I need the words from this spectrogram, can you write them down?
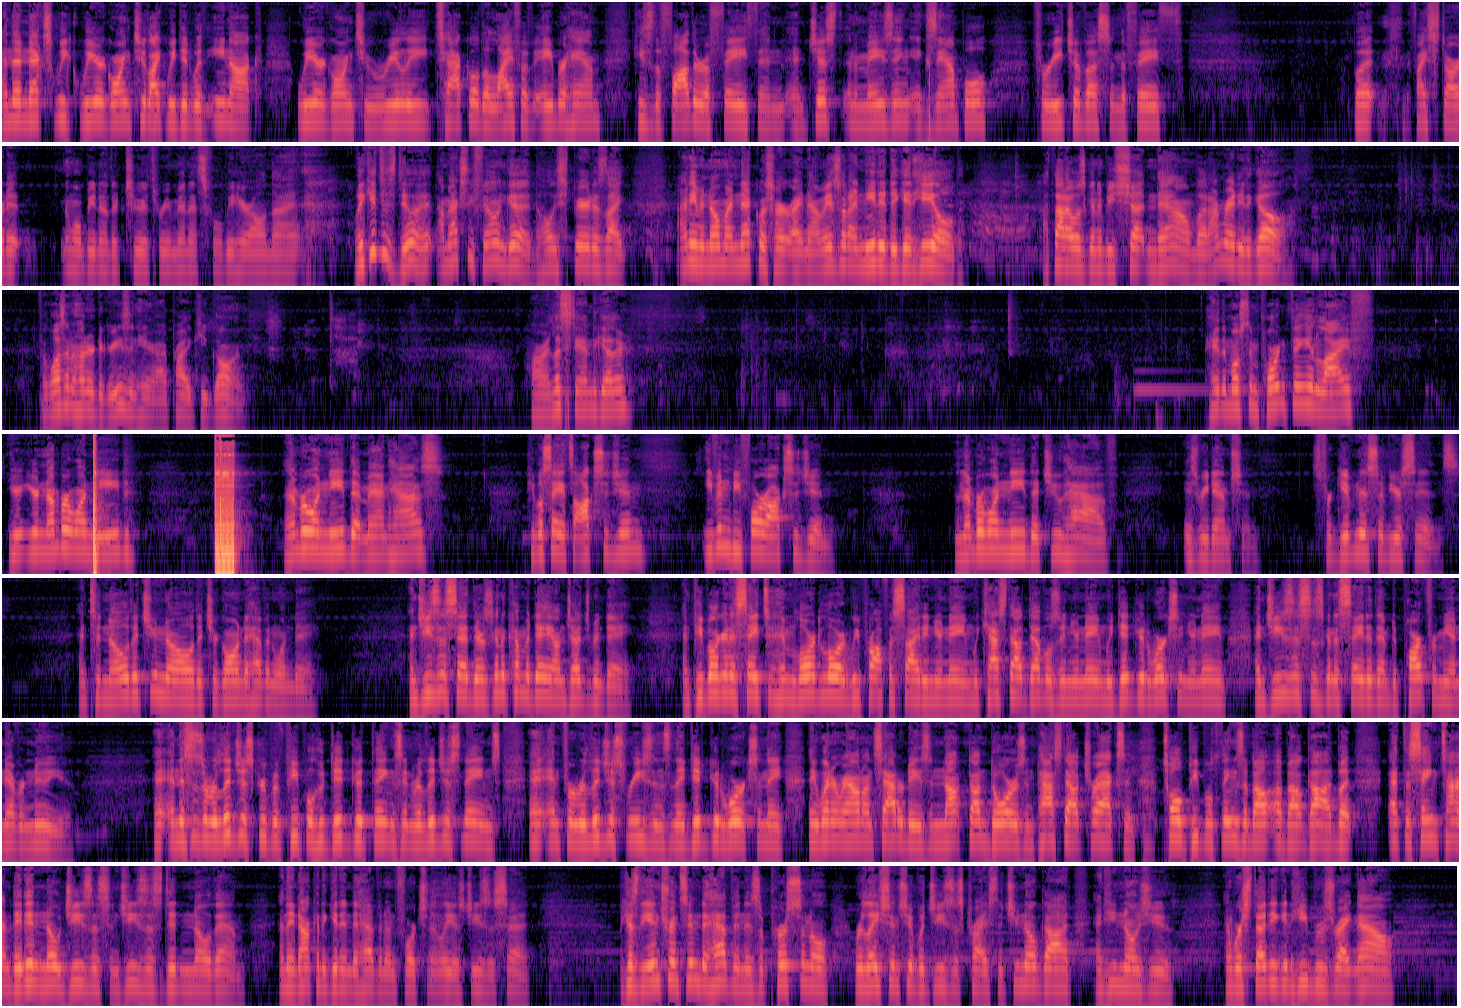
and then next week, we are going to, like we did with Enoch, we are going to really tackle the life of Abraham He's the father of faith and, and just an amazing example for each of us in the faith. But if I start it, it won't be another two or three minutes. We'll be here all night. We could just do it. I'm actually feeling good. The Holy Spirit is like, I didn't even know my neck was hurt right now. Maybe it's what I needed to get healed. I thought I was going to be shutting down, but I'm ready to go. If it wasn't 100 degrees in here, I'd probably keep going. All right, let's stand together. Hey, the most important thing in life, your, your number one need, the number one need that man has, people say it's oxygen. Even before oxygen, the number one need that you have is redemption. It's forgiveness of your sins. And to know that you know that you're going to heaven one day. And Jesus said there's going to come a day on Judgment Day and people are going to say to him, Lord, Lord, we prophesied in your name. We cast out devils in your name. We did good works in your name. And Jesus is going to say to them, Depart from me, I never knew you. And, this is a religious group of people who did good things in religious names and, and, for religious reasons. And they did good works. And they, they went around on Saturdays and knocked on doors and passed out tracts and told people things about, about God. But at the same time, they didn't know Jesus, and Jesus didn't know them. And they're not going to get into heaven, unfortunately, as Jesus said. Because the entrance into heaven is a personal relationship with Jesus Christ, that you know God and He knows you. And we're studying in Hebrews right now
